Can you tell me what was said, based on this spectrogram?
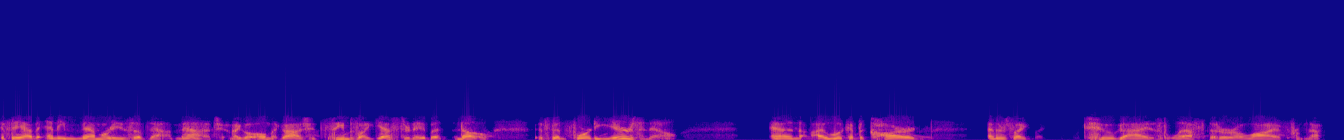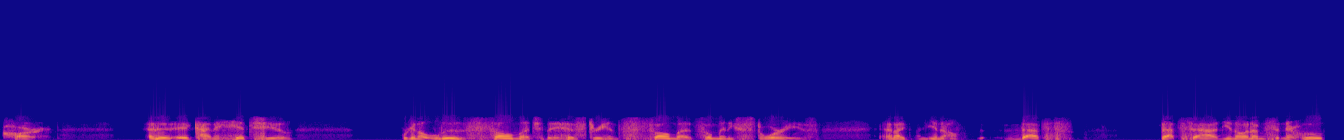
if they have any memories of that match. And I go, oh my gosh, it seems like yesterday, but no, it's been 40 years now. And I look at the card, and there's like two guys left that are alive from that card. And it, it kind of hits you. We're going to lose so much of the history and so much, so many stories. And I, you know, that's that's sad, you know. And I'm sitting there, who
